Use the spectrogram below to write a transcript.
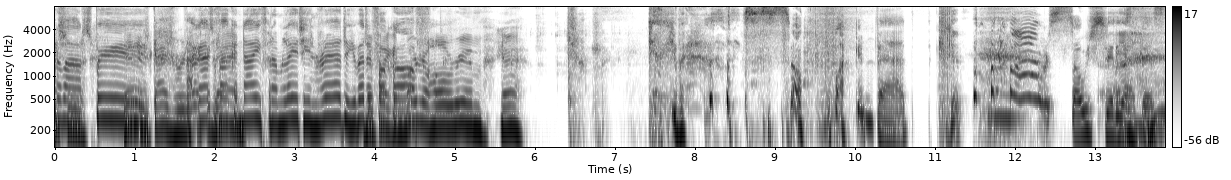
castle. about the bed? guys were I got a fucking knife and I'm lady in red. You better fuck fucking off. murder hole room. Yeah. You better- so fucking bad. We're so shitty at this.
